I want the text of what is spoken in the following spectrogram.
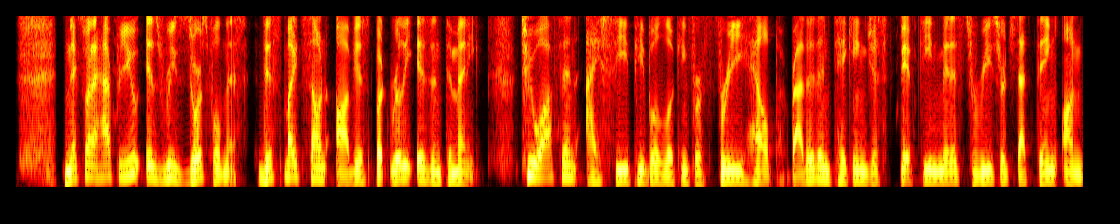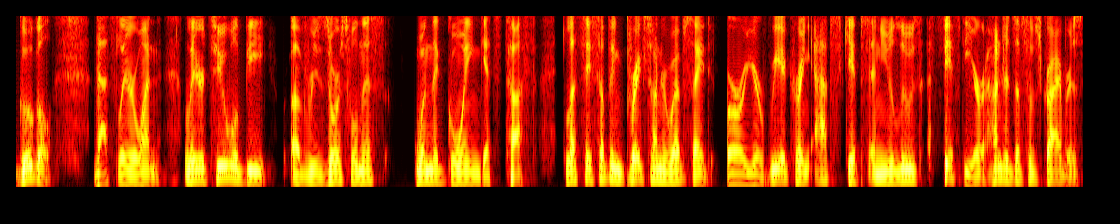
Next one I have for you is resourcefulness. This might sound obvious, but really isn't to many. Too often, I see people looking for free help rather than taking just 15 minutes to research that thing on Google. That's layer one. Layer two will be of resourcefulness when the going gets tough. Let's say something breaks on your website, or your reoccurring app skips and you lose 50 or hundreds of subscribers,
